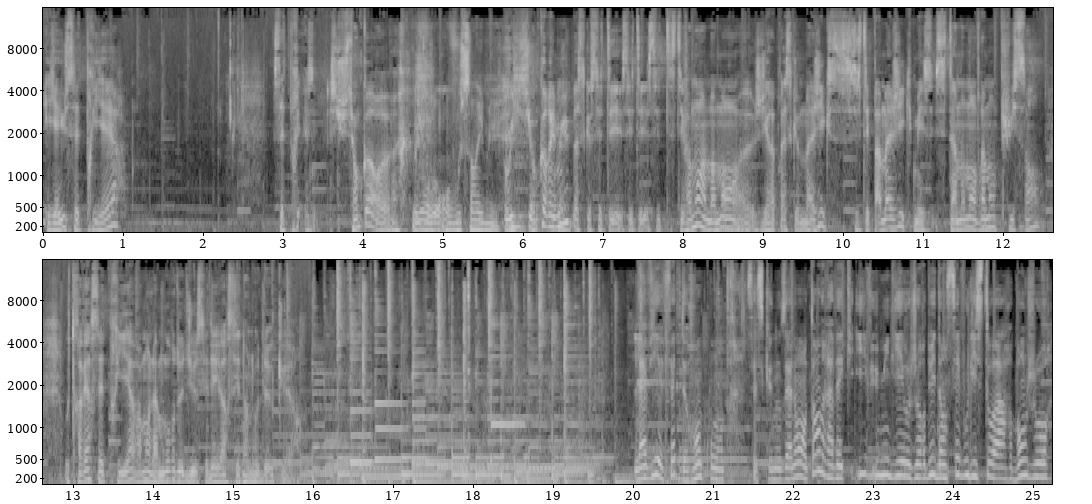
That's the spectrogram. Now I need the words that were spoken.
Et il y a eu cette prière. Cette pri- Je suis encore. euh, Oui, on, on vous sent ému. oui, je suis encore ému parce que c'était vraiment un moment, euh, je dirais presque magique. C'était pas magique, mais c'était un moment vraiment puissant. Au travers de cette prière, vraiment l'amour de Dieu s'est déversé dans nos deux cœurs. La vie est faite de rencontres. C'est ce que nous allons entendre avec Yves Humilier aujourd'hui dans C'est vous l'histoire. Bonjour.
